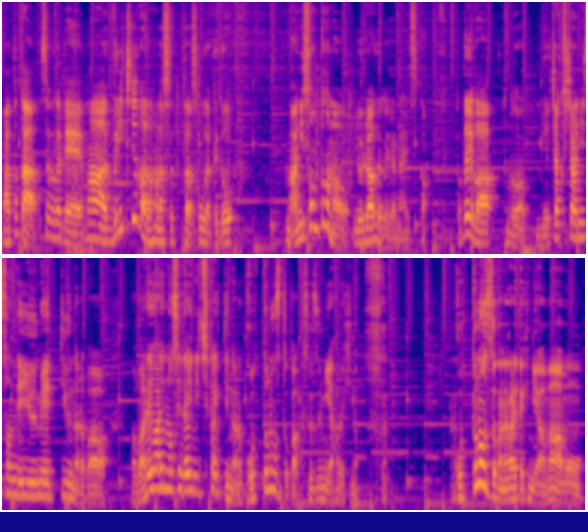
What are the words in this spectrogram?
まあとか、そういうわけで、まあ VTuber の話だったらそうだけど、まあアニソンとかもいろいろあるわけじゃないですか。例えば、めちゃくちゃアニソンで有名っていうならば、まあ、我々の世代に近いっていうなら、 God knowsとか、涼宮ハルヒの。 God knowsとか流れた日には、まあもう、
